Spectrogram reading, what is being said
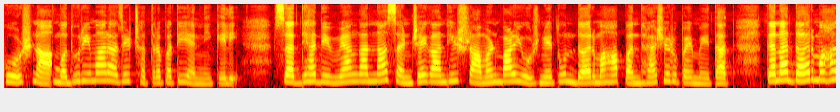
घोषणा मधुरिमा राजे छत्रपती यांनी केली. सध्या दिव्यांगांना संजय गांधी श्रावणबाळ योजनेतून दरमहा पंधराशे रुपये मिळतात. त्यांना दरमहा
